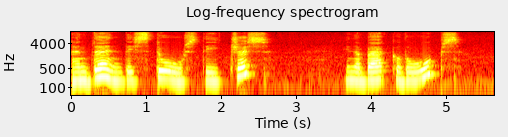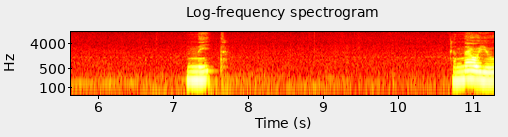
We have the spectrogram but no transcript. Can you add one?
And then these two stitches in the back loops. Knit and now you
